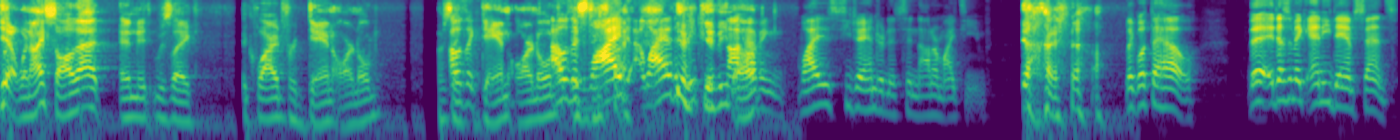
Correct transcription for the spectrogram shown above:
Yeah, when I saw that and it was like acquired for Dan Arnold, I was, I like, was like- Dan Arnold. I was like, why? Why are the Patriots not up?" having? Why is C.J. Henderson not on my team? Yeah, I know. Like, what the hell? It doesn't make any damn sense.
